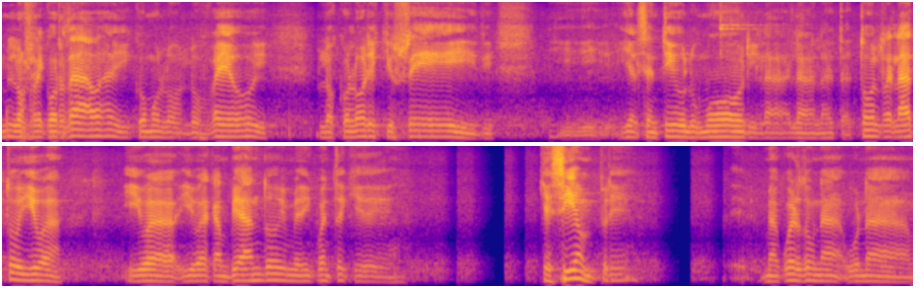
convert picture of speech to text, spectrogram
los recordaba y como los, los, veo y los colores que usé y, y, el sentido del humor y la, la, todo el relato iba, iba, iba cambiando y me di cuenta que que siempre, eh, me acuerdo una, una,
